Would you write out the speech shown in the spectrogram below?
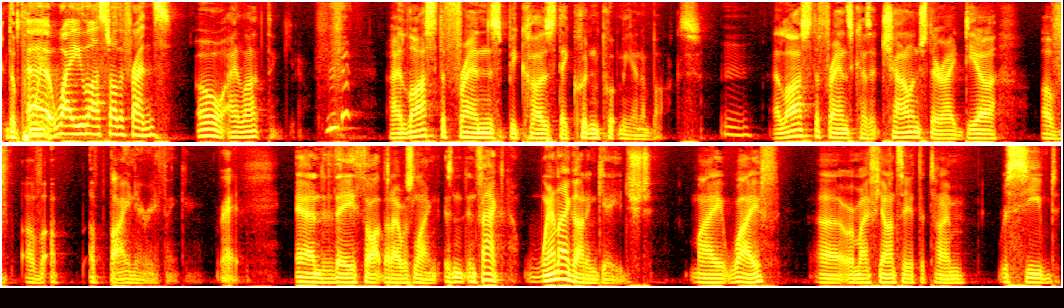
the point. Uh, why you lost all the friends? Oh, I lost. Thank you. I lost the friends because they couldn't put me in a box. I lost the friends because it challenged their idea of of of, of binary thinking, Right. and they thought that I was lying. In, in fact, when I got engaged, my wife uh, or my fiance at the time received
